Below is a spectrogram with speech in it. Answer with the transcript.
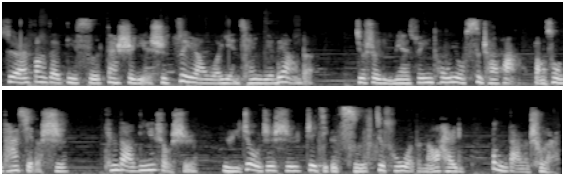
虽然放在第四，但是也是最让我眼前一亮的，就是里面孙一通用四川话朗诵他写的诗。听到第一首诗“宇宙之诗”这几个词，就从我的脑海里蹦跶了出来。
